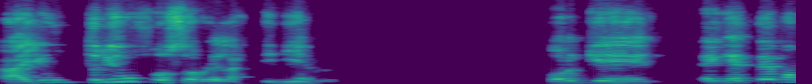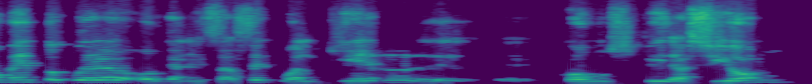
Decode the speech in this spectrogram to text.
hay un triunfo sobre las tinieblas, porque en este momento puede organizarse cualquier eh, conspiración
